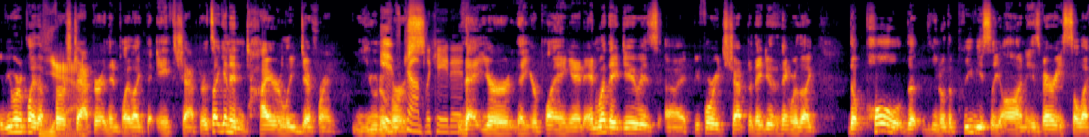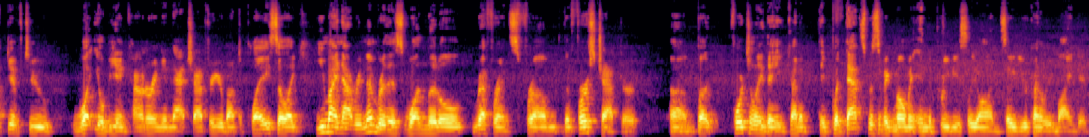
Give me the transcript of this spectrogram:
if you were to play the Yeah. first chapter and then play like the eighth chapter, it's like an entirely different universe It's complicated. that you're that you're playing in. And what they do is, uh, before each chapter, they do the thing where like they'll pull the you know the previously on is very selective to what you'll be encountering in that chapter you're about to play. So like you might not remember this one little reference from the first chapter, um, but fortunately they kind of they put that specific moment in the previously on, so you're kind of reminded.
